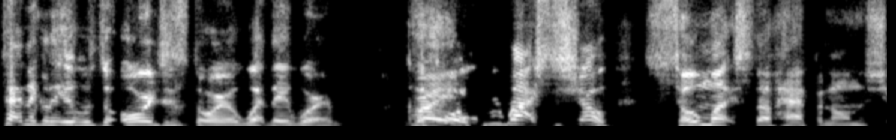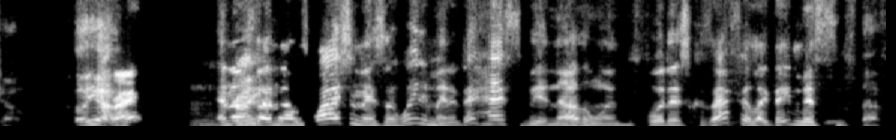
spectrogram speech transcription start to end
technically it was the origin story of what they were. Of Right. course, we watched the show. So much stuff happened on the show. Oh yeah. Right? And I was Right. like, and I was watching this, like, wait a minute, there has to be another one before this because I feel like they missed some stuff.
